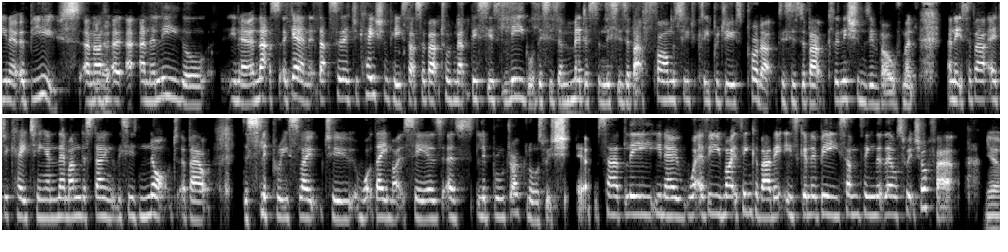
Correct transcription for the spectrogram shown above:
you know abuse and yeah. a, a, an illegal you know and that's again that's an education piece that's about talking about this is legal this is a mm. medicine this is about pharmaceutically produced product this is about clinicians involvement and it's about educating and them understanding that this is not about the slippery slope to what they might see as as liberal drug laws which uh, sadly you know whatever you might think about it is going to be something that they'll switch off at yeah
